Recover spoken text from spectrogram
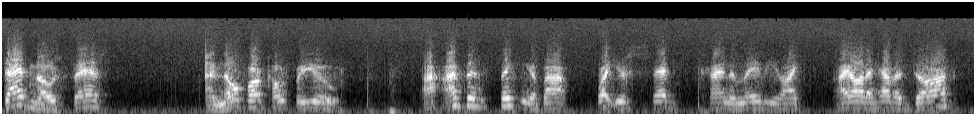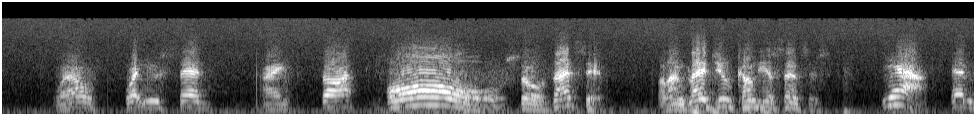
Dad knows best. And no fur coat for you. I- I've been thinking about what you said, kind of maybe like I ought to have a dog. Well, what you said, I thought. Oh, so that's it. Well, I'm glad you've come to your senses. Yeah, and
